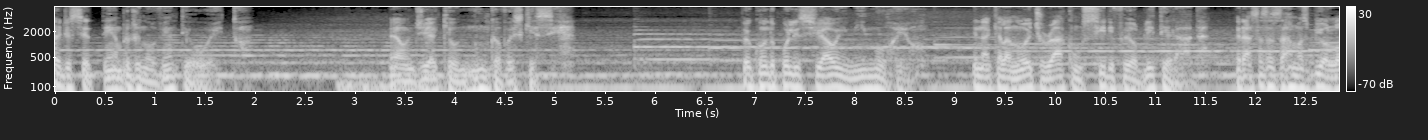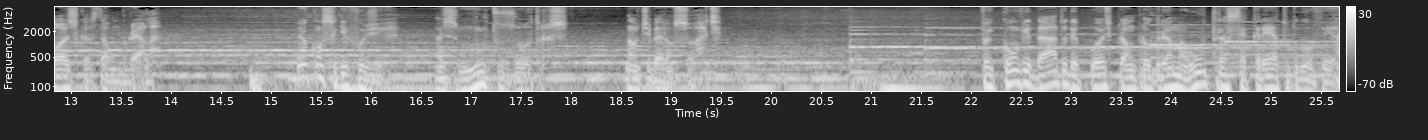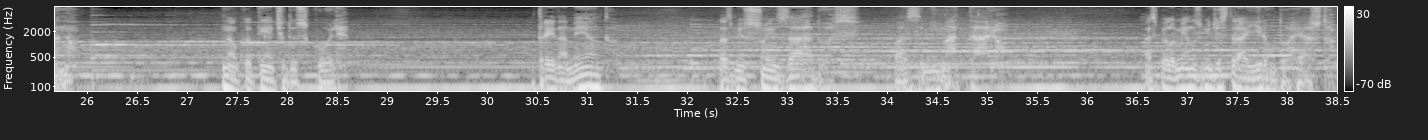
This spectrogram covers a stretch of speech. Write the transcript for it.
30 de setembro de 98. É um dia que eu nunca vou esquecer. Foi quando o policial em mim morreu. E naquela noite Raccoon City foi obliterada, graças às armas biológicas da Umbrella. Eu consegui fugir, mas muitos outros não tiveram sorte. Foi convidado depois para um programa ultra secreto do governo. Não que eu tenha tido escolha. Treinamento, as missões árduas quase me mataram. Mas pelo menos me distraíram do resto.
